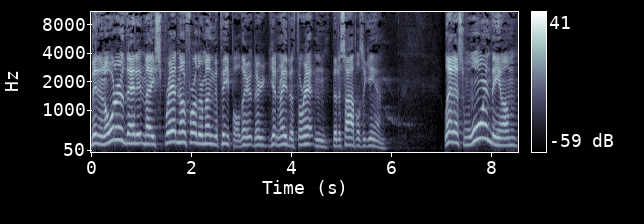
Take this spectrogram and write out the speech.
but in order that it may spread no further among the people, they're, they're getting ready to threaten the disciples again. Let us warn them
